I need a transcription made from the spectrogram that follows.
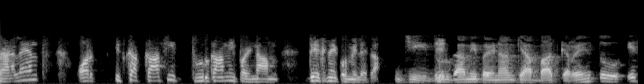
बैलेंस और इसका काफ़ी दूरगामी परिणाम देखने को मिलेगा। जी दूरगामी परिणाम की आप बात कर रहे हैं तो इस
